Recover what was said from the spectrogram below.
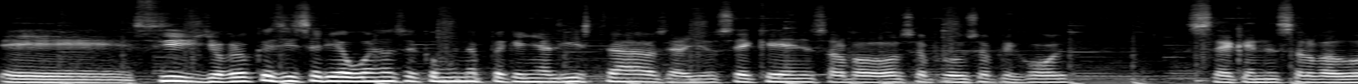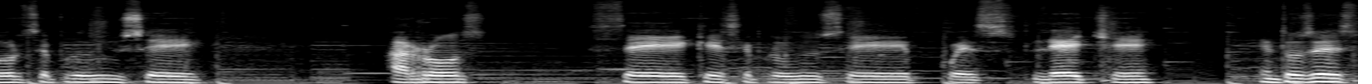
eh, sí, yo creo que sí sería bueno hacer como una pequeña lista. O sea, yo sé que en El Salvador se produce frijol, sé que en El Salvador se produce arroz, sé que se produce pues leche. Entonces,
